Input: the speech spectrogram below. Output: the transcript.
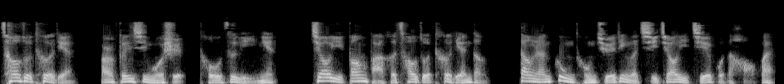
操作特点。而分析模式、投资理念、交易方法和操作特点等，当然共同决定了其交易结果的好坏。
